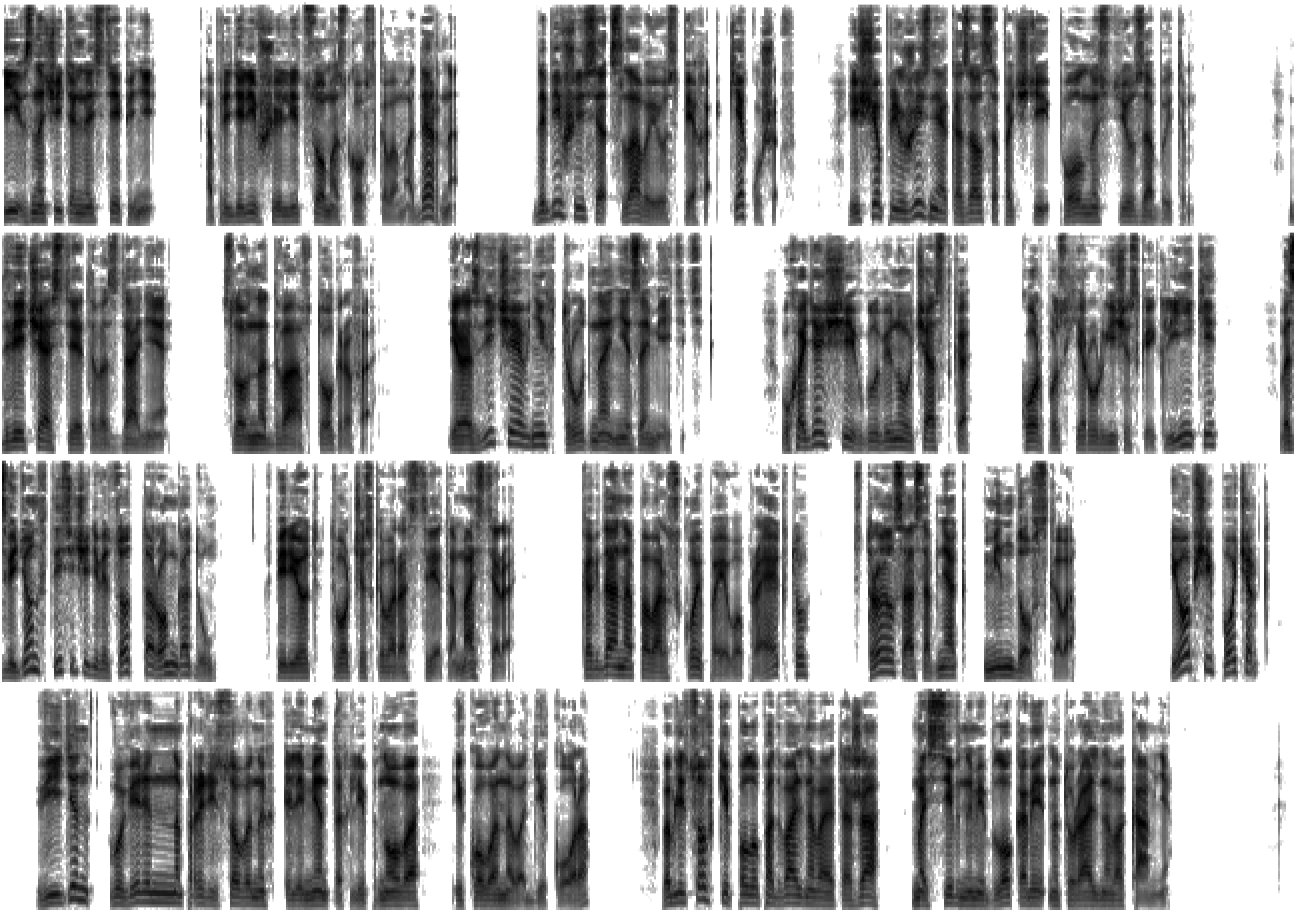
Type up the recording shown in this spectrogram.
и в значительной степени определивший лицо московского модерна, Добившийся славы и успеха Кекушев еще при жизни оказался почти полностью забытым. Две части этого здания, словно два автографа, и различия в них трудно не заметить. Уходящий в глубину участка корпус хирургической клиники возведен в 1902 году, в период творческого расцвета мастера, когда на Поварской по его проекту строился особняк Миндовского. И общий почерк виден в уверенно прорисованных элементах лепного и кованого декора, в облицовке полуподвального этажа массивными блоками натурального камня.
